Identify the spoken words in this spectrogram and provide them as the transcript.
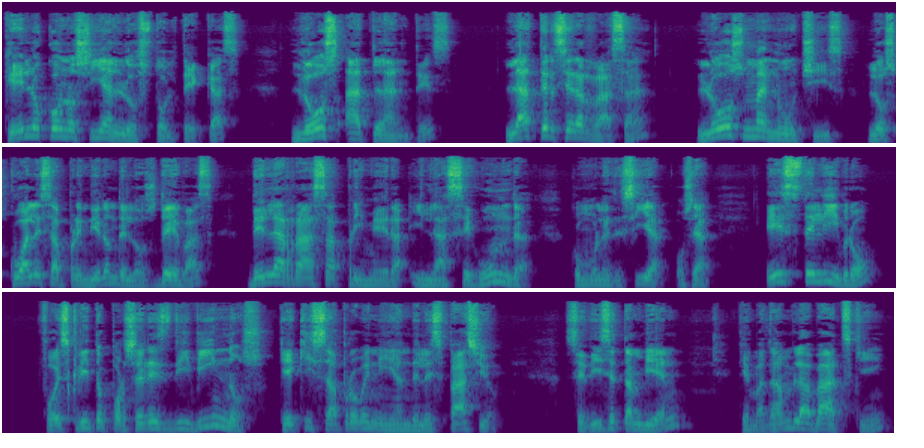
que lo conocían los toltecas, los atlantes, la tercera raza, los manuchis, los cuales aprendieron de los devas, de la raza primera y la segunda, como les decía, o sea, Este libro fue escrito por seres divinos que quizá provenían del espacio. Se dice también que Madame Blavatsky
